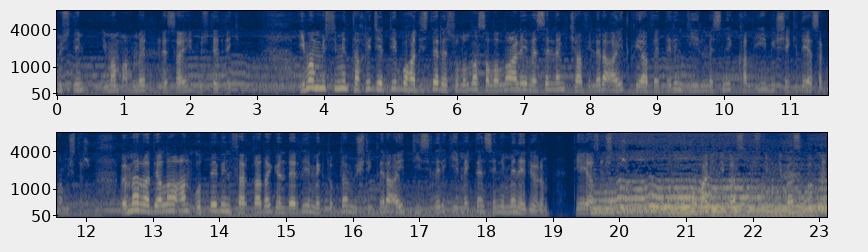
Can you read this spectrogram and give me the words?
Müslim, İmam Ahmet, Nesai, Müstedrek. İmam Müslim'in tahric ettiği bu hadiste Resulullah sallallahu aleyhi ve sellem kafirlere ait kıyafetlerin giyilmesini kat'i bir şekilde yasaklamıştır. Ömer radıyallahu an Utbe bin Ferkad'a gönderdiği mektupta müşriklere ait giysileri giymekten seni men ediyorum diye yazmıştır. Buhari libas, Müslim libas, Ahmet.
